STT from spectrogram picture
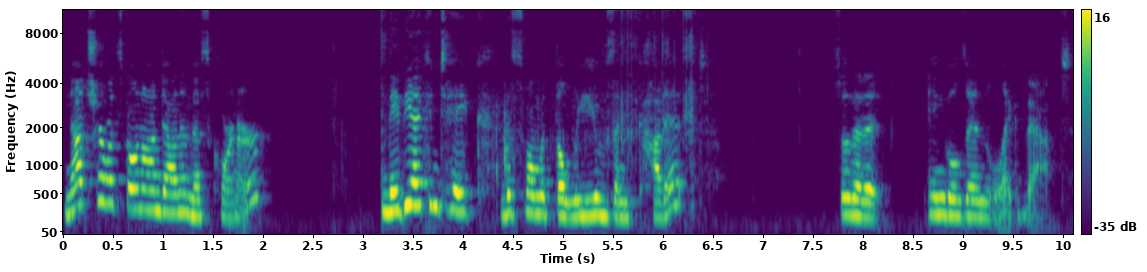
Not sure what's going on down in this corner. Maybe I can take this one with the leaves and cut it so that it angles in like that.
